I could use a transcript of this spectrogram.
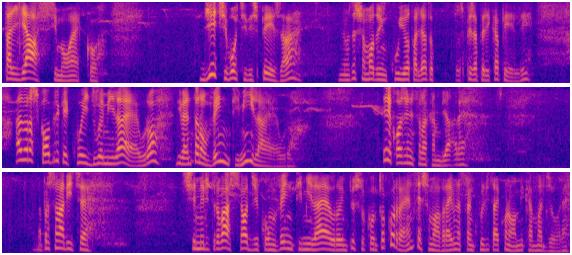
tagliassimo, ecco, 10 voci di spesa, nello stesso modo in cui ho tagliato la spesa per i capelli, allora scopri che quei 2000 euro diventano 20.000 euro e le cose iniziano a cambiare. La persona dice, se mi ritrovassi oggi con 20.000 euro in più sul conto corrente, insomma avrei una tranquillità economica maggiore.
